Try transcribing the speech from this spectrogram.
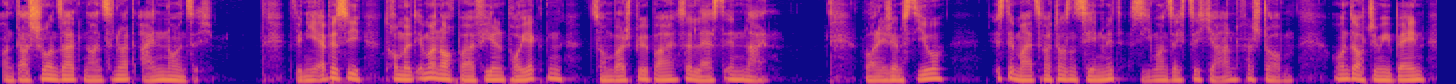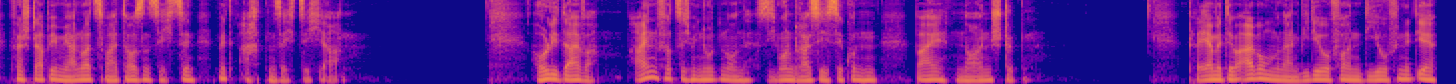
und das schon seit 1991. Vinnie Appice trommelt immer noch bei vielen Projekten, zum Beispiel bei The Last in Line. Ronnie James Dio ist im Mai 2010 mit 67 Jahren verstorben und auch Jimmy Bain verstarb im Januar 2016 mit 68 Jahren. Holy Diver, 41 Minuten und 37 Sekunden bei neun Stücken. Player mit dem Album und ein Video von Dio findet ihr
